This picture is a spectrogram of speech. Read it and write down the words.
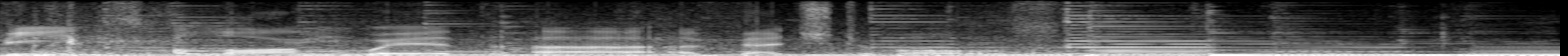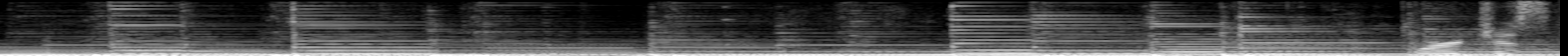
beans, along with uh, vegetables. We're just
